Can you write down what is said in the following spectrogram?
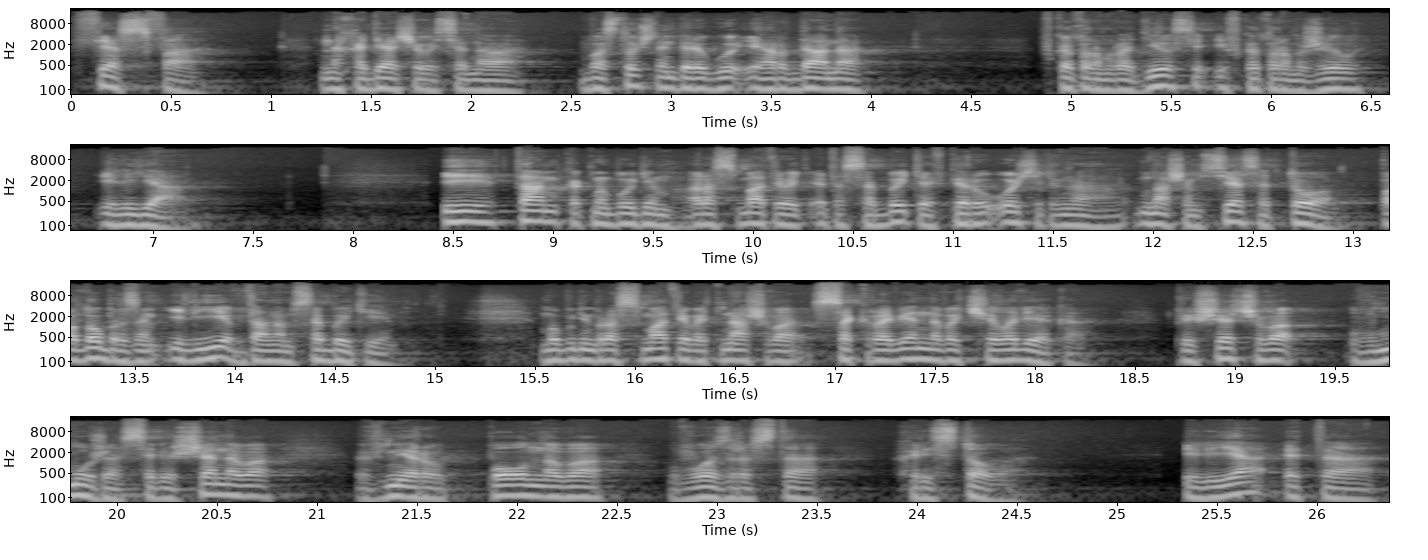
Фесфа, находящегося на восточном берегу Иордана, в котором родился и в котором жил Илья. И там, как мы будем рассматривать это событие, в первую очередь в нашем сердце, то под образом Ильи в данном событии мы будем рассматривать нашего сокровенного человека, пришедшего в мужа совершенного в меру полного возраста Христова. Илья – это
